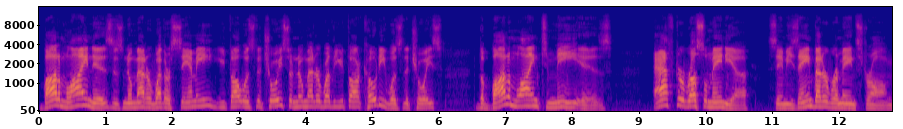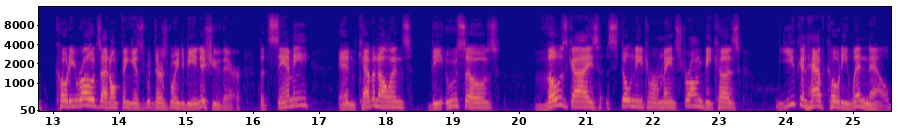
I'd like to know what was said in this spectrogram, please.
Bottom line is, is no matter whether Sami you thought was the choice or no matter whether you thought Cody was the choice, the bottom line to me is after WrestleMania, Sami Zayn better remain strong. Cody Rhodes, I don't think is there's going to be an issue there. But Sami and Kevin Owens, the Usos, those guys still need to remain strong because you can have Cody win now.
